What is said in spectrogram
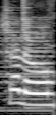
שלום.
